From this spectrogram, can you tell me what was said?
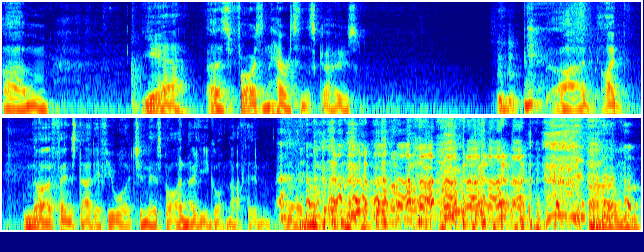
Um, yeah, as far as inheritance goes, I, I, no offense, Dad, if you're watching this, but I know you got nothing. Um,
